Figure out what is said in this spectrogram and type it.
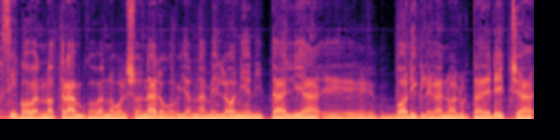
Sí. Gobernó Trump, gobernó Bolsonaro, gobierna Meloni en Italia, eh, Boric le ganó a la ultraderecha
